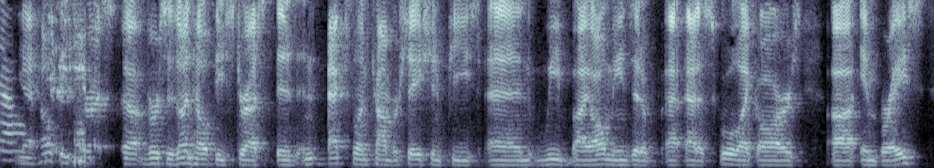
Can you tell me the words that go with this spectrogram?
So yeah, healthy stress uh, versus unhealthy stress is an excellent conversation piece, and we, by all means, at a at a school like ours, uh, embrace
